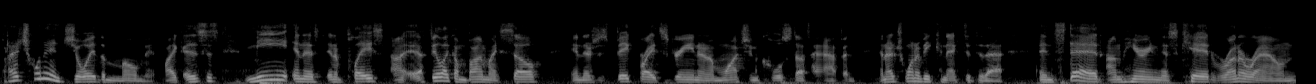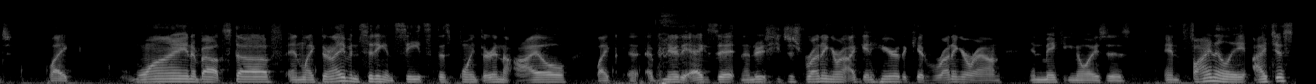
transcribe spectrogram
but I just want to enjoy the moment. Like this is me in a in a place. I, I feel like I'm by myself, and there's this big bright screen, and I'm watching cool stuff happen, and I just want to be connected to that. Instead, I'm hearing this kid run around like whine about stuff, and like they're not even sitting in seats at this point. They're in the aisle, like uh, near the exit, and he's just running around. I can hear the kid running around and making noises. And finally, I just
